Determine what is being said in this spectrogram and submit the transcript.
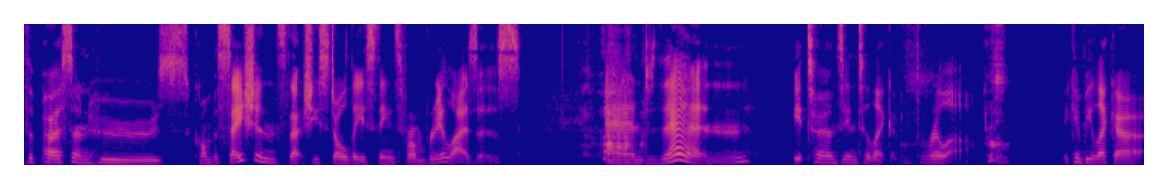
the person whose conversations that she stole these things from realizes. and then it turns into like a thriller. It can be like a,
